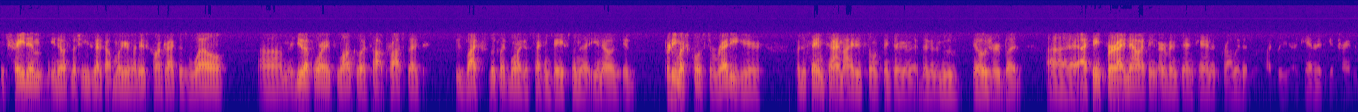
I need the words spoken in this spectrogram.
to trade him, you know, especially he's got a couple more years on his contract as well. Um, they do have Jorge Polanco, a top prospect, who likes looks like more like a second baseman that you know is pretty much close to ready here. But at the same time, I just don't think they're gonna they're gonna move Dozier. But uh, I think for right now, I think Ervin Santana is probably the most likely candidate to get traded.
